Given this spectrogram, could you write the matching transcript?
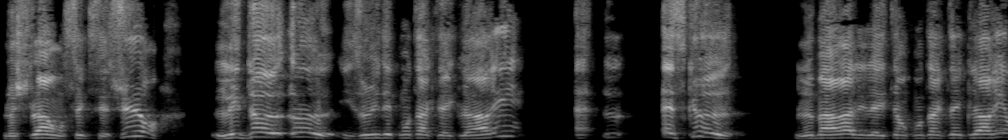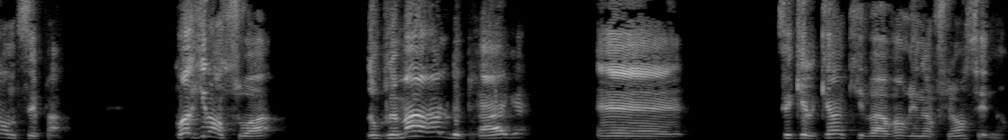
le Shla, on sait que c'est sûr. Les deux, eux, ils ont eu des contacts avec le Hari. Euh, est-ce que le Maharal, il a été en contact avec le Hari? On ne sait pas. Quoi qu'il en soit, donc le Maharal de Prague, euh, c'est quelqu'un qui va avoir une influence énorme.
